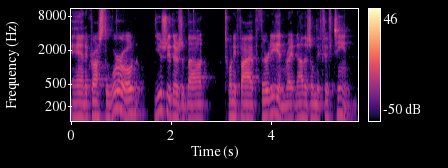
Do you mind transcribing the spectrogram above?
And across the world, usually there's about 25, 30, and right now there's only 15.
